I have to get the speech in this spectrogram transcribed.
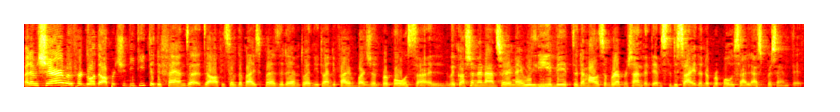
Madam Chair, I will forego the opportunity to defend the Office of the Vice President 2025 budget proposal by question and answer, and I will leave it to the House of Representatives to decide on the proposal as presented.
